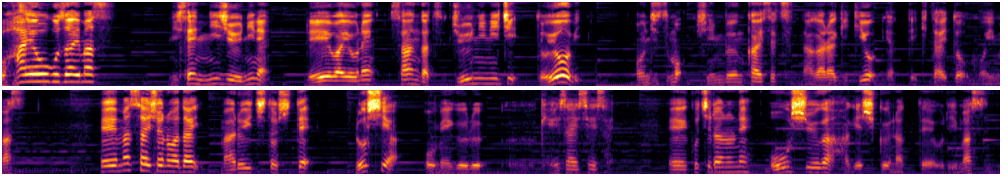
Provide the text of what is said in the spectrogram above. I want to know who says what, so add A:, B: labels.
A: おはようございます。2022年、令和4年3月12日土曜日、本日も新聞解説ながら聞きをやっていきたいと思います。えー、まず最初の話題、丸一として、ロシアをめぐる経済制裁。えー、こちらのね、応酬が激しくなっております。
